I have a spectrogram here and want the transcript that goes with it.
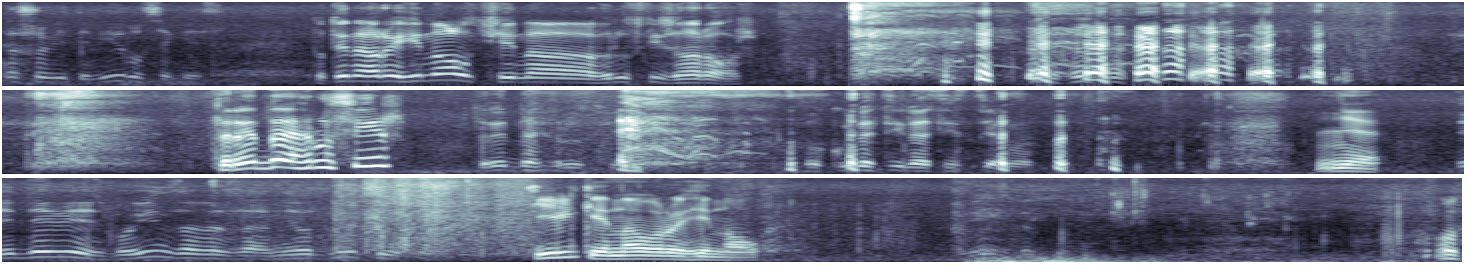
Та що Віта, вірус якийсь? То ти на оригінал чи на грузфіш гараж? 3D грусиш? 3D грузфіш. Окуляційна система. Ні. Ти дивись, бо він завезе не одну тисячу. Тільки на оригінал. От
